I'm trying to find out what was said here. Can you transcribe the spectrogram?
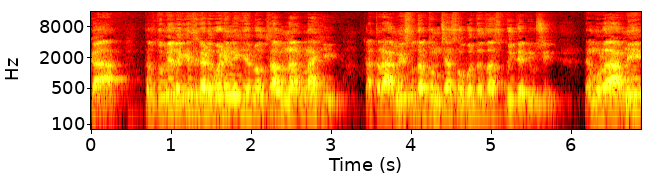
का? तर तुम्ही लगेच गडबडीने गेलो चालणार नाही. का तर आम्ही सुद्धा तुमच्या सोबतच असतोय त्या दिवशी. त्यामुळं आम्ही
